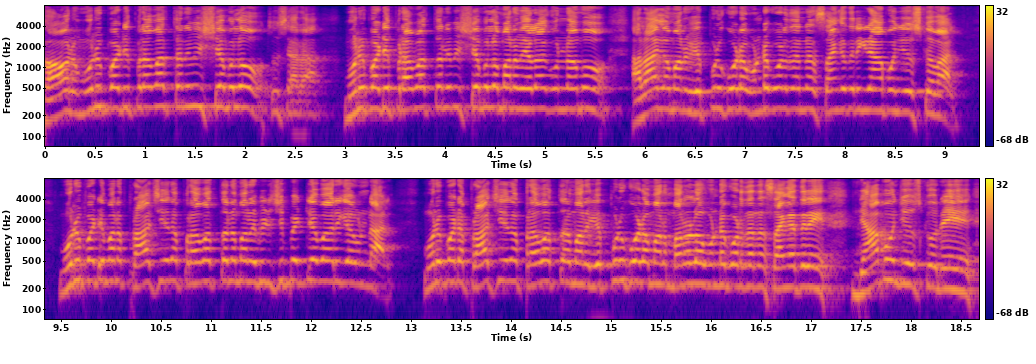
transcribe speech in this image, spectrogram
కావున మునుపటి ప్రవర్తన విషయంలో చూసారా మునుపటి ప్రవర్తన విషయంలో మనం ఎలాగున్నామో అలాగే మనం ఎప్పుడు కూడా ఉండకూడదన్న సంగతిని జ్ఞాపం చేసుకోవాలి. మునుపటి మన ప్రాచీన ప్రవర్తన మనం విడిచిపెట్టేవారిగా ఉండాలి. మునుపటి ప్రాచీన ప్రవర్తన మనం ఎప్పుడు కూడా మనం మనలో ఉండకూడదన్న సంగతిని జ్ఞాపం చేసుకొని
